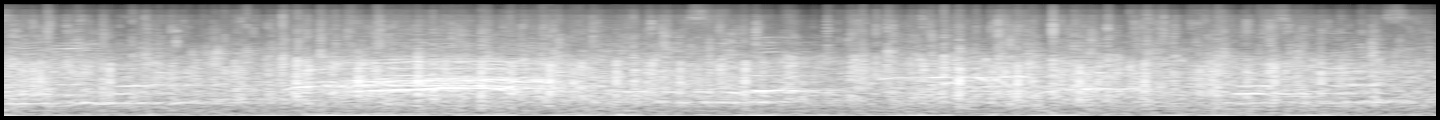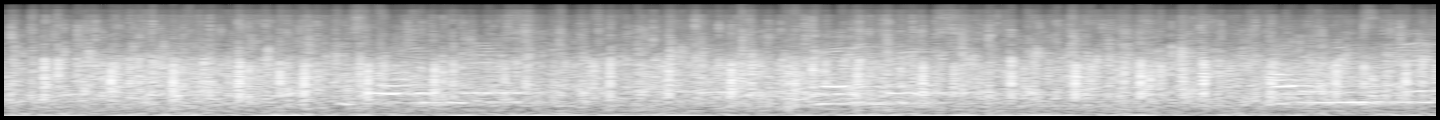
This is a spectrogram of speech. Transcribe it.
Jamie Brown. Chris Newell. Doris Crowns. Zoe Rich. Maddie Rich. Colin Zimmer.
